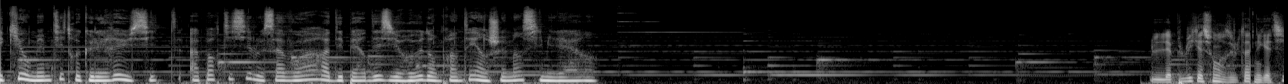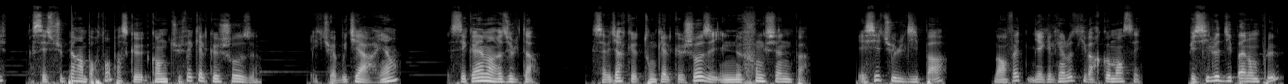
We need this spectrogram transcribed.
et qui, au même titre que les réussites, apporte ici le savoir à des pères désireux d'emprunter un chemin similaire. La publication de résultats négatifs c'est super important parce que quand tu fais quelque chose et que tu aboutis à rien, c'est quand même un résultat. Ça veut dire que ton quelque chose, il ne fonctionne pas. Et si tu le dis pas, bah en fait, il y a quelqu'un d'autre qui va recommencer. Puis s'il le dit pas non plus,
